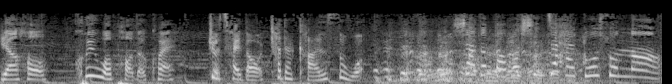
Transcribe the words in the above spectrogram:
然后亏我跑得快，这菜刀差点砍死我，吓得宝宝现在还哆嗦呢。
